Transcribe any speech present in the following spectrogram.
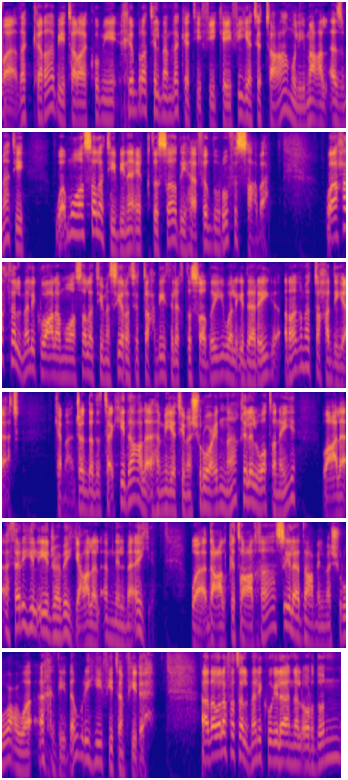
وذكر بتراكم خبرة المملكة في كيفية التعامل مع الأزمات ومواصلة بناء اقتصادها في الظروف الصعبة. وحث الملك على مواصلة مسيرة التحديث الاقتصادي والإداري رغم التحديات كما جدد التأكيد على أهمية مشروع الناقل الوطني وعلى أثره الإيجابي على الأمن المائي. ودعا القطاع الخاص إلى دعم المشروع وأخذ دوره في تنفيذه. هذا ولفت الملك إلى أن الأردن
